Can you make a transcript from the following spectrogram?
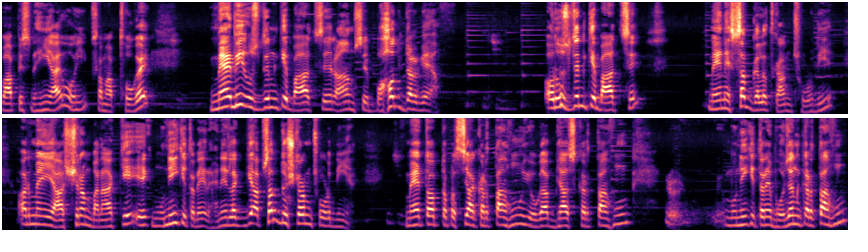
वापस नहीं आए वो ही समाप्त हो गए। मैं भी उस दिन के बाद से राम से बहुत डर गया। और उस दिन के बाद से मैंने सब गलत काम छोड़ दिए और मैं ये आश्रम बना के एक मुनि की तरह रहने लग गया। अब सब दुष्कर्म छोड़ दिए मैं तो अब तपस्या करता हूँ योगाभ्यास करता हूँ मुनि की तरह भोजन करता हूँ।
